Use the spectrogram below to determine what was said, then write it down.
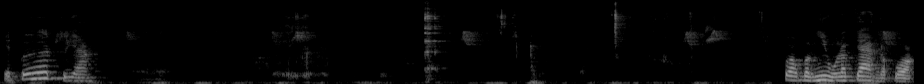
เฮ็ดเปิดสุอย่าง ปอกบางหิวรับจ้างกับปอก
